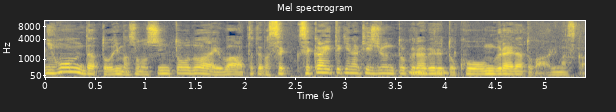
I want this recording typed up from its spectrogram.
日本だと今その浸透度合いは例えばせ世界的な基準と比べるとこんぐらいだとかありますか、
